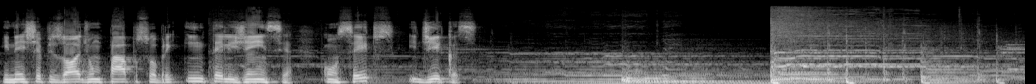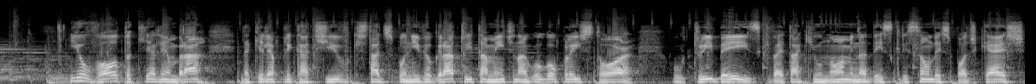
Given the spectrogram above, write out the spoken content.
e neste episódio um papo sobre inteligência, conceitos e dicas. E eu volto aqui a lembrar daquele aplicativo que está disponível gratuitamente na Google Play Store, o Treebase, que vai estar aqui o nome na descrição desse podcast,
